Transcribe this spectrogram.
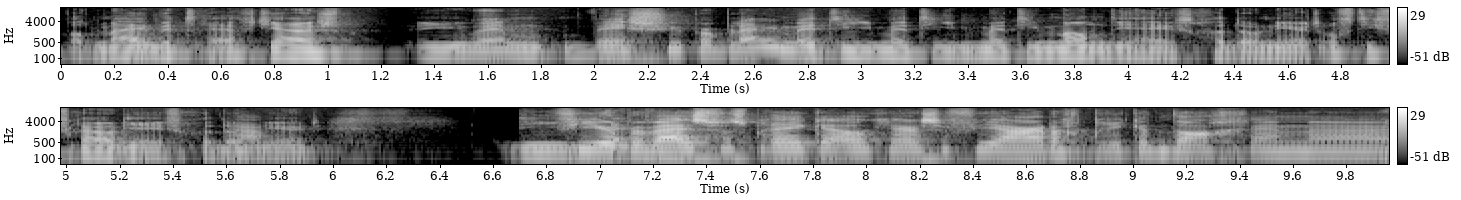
wat mij betreft, juist... Je bent, wees super blij met die, met, die, met die man die heeft gedoneerd. Of die vrouw die heeft gedoneerd. die, Vier wijze van spreken elk jaar zijn verjaardag, prik een dag en... eh,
